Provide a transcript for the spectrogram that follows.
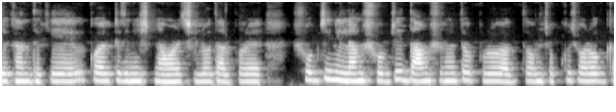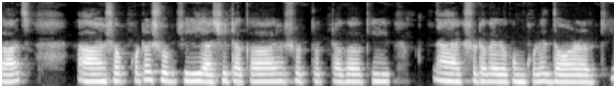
যেখান থেকে কয়েকটা জিনিস নেওয়ার ছিল, তারপরে সবজি নিলাম। সবজির দাম শুনে তো পুরো একদম চক্ষু চড়ক গাছ। সব কটা সবজি আশি টাকা, সত্তর টাকা কি একশো টাকা এরকম করে দেওয়ার আর কি।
